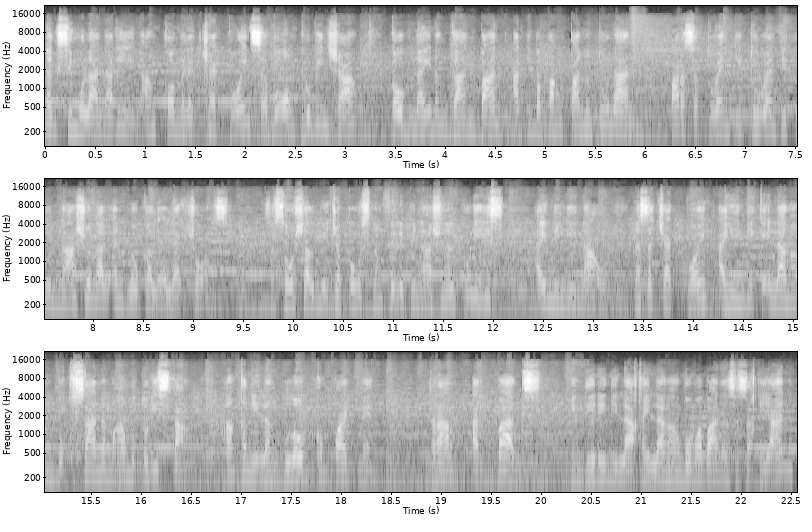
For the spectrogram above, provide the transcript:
nagsimula na rin ang COMELEC checkpoints sa buong probinsya kaugnay ng gun ban at iba pang panuntunan para sa 2022 national and local elections. Sa social media post ng Philippine National Police ay nilinaw na sa checkpoint ay hindi kailangang buksan ng mga motorista ang kanilang globe compartment, trunk at bags. Hindi rin nila kailangang bumaba ng sasakyan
